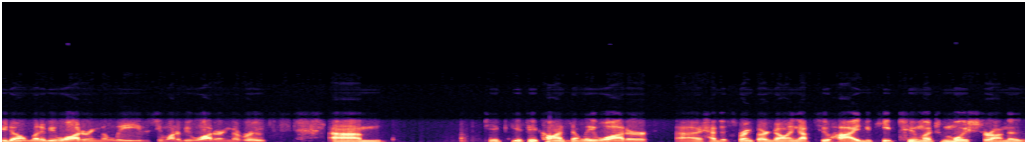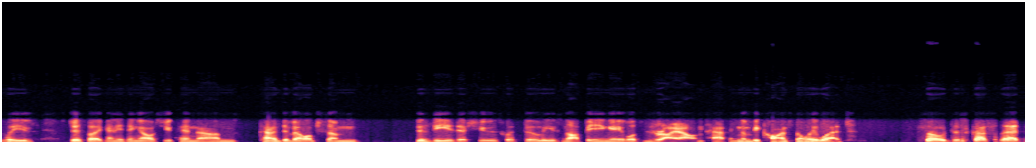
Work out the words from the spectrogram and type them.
You don't want to be watering the leaves. You want to be watering the roots. Um, if, you, if you constantly water, uh, have the sprinkler going up too high, you keep too much moisture on those leaves, just like anything else, you can um, kind of develop some disease issues with the leaves not being able to dry out and having them be constantly wet. So discuss that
